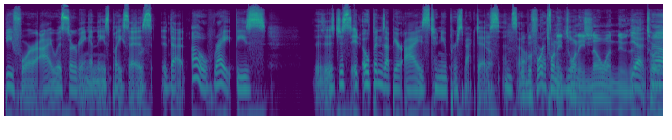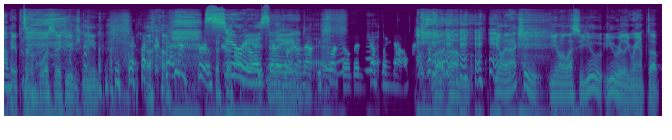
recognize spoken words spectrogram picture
before I was serving in these places. That oh right these. It just it opens up your eyes to new perspectives, and so well before 2020 no one knew that Yeah, toilet no. paper was a huge need that is true. Seriously. Although on that before COVID, definitely now. but um, you know and actually you know Alessia you you really ramped up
